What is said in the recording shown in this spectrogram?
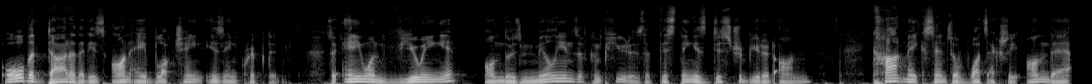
all the data that is on a blockchain is encrypted. So anyone viewing it on those millions of computers that this thing is distributed on can't make sense of what's actually on there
